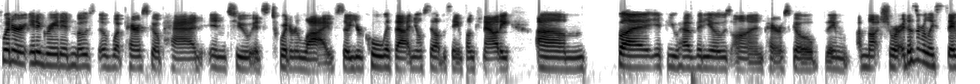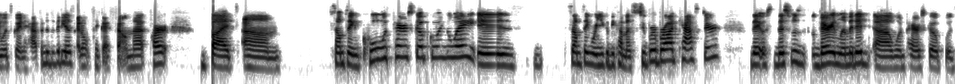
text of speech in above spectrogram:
Twitter integrated most of what Periscope had into its Twitter Live. So you're cool with that, and you'll still have the same functionality. Um, but if you have videos on Periscope, they I'm not sure. It doesn't really say what's going to happen to the videos. I don't think I found that part. But um, something cool with Periscope going away is something where you could become a super broadcaster. This this was very limited uh, when Periscope was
